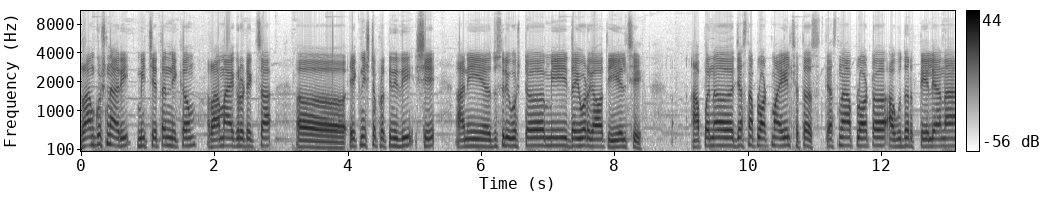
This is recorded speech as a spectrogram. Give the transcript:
रामकृष्ण हरी मी चेतन निकम रामा ॲग्रोटेकचा एकनिष्ठ प्रतिनिधी शे. आणि दुसरी गोष्ट मी दैवड गावात येईल छे आपण ज्यासना प्लॉटमा येईल छतस त्यासना प्लॉट अगोदर तेल्याना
